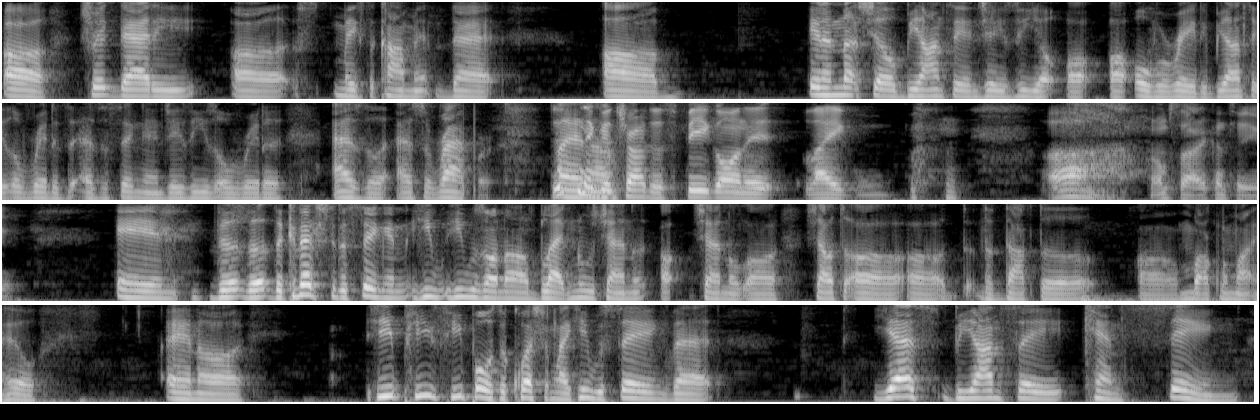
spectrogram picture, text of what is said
uh, Trick Daddy uh makes the comment that uh, in a nutshell, Beyonce and Jay Z are, are, are overrated. Beyonce is overrated as, a singer, and Jay Z is overrated as a as a rapper. This And, nigga uh, tried to speak on it like. oh, I'm sorry. Continue. and the, the the connection to the singing he he was on uh black news channel uh, channel uh shout out to uh uh the doctor uh Marc Lamont Hill and uh he he he posed a question like he was saying that yes, Beyonce can sing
